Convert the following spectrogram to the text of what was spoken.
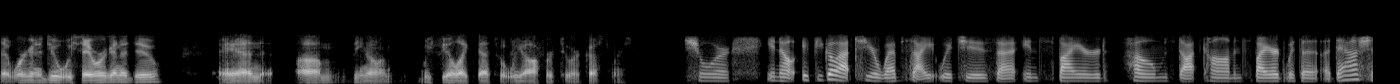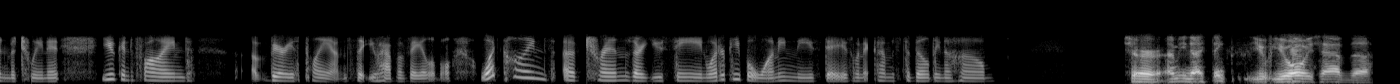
that we're going to do what we say we're going to do, and um, you know, we feel like that's what we offer to our customers. Sure. You know, if you go out to your website, which is uh, inspiredhomes.com, inspired with a, a dash in between it, you can find uh, various plans that you have available. What kinds of trends are you seeing? What are people wanting these days when it comes to building a home? Sure. I mean, I think you you always have the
